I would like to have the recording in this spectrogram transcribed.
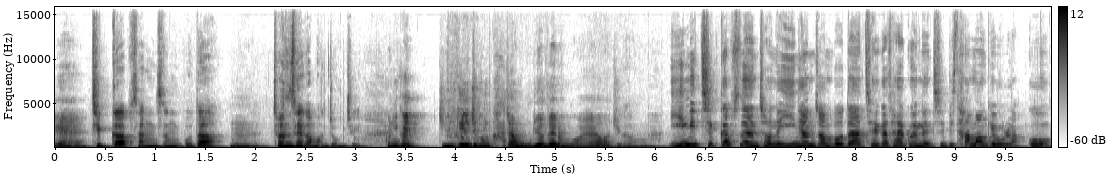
예. 집값 상승보다 음. 전세가 먼저 움직여요. 그러니까 이게 지금 가장 우려되는 거예요, 지금. 이미 집값은 저는 2년 전보다 제가 살고 있는 집이 3억이 올랐고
